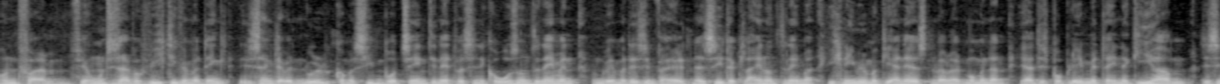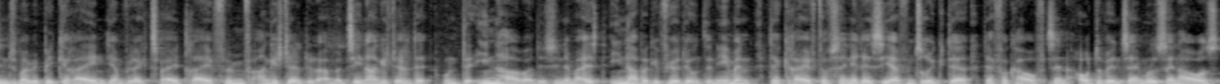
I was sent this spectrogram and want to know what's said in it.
Und vor allem für uns ist einfach wichtig, wenn man denkt, es sind glaube ich 0,7 Prozent in etwa sind die Großunternehmen. Und wenn man das im Verhältnis sieht, der Kleinunternehmer, ich nehme immer gerne erst, weil wir halt momentan ja das Problem mit der Energie haben. Das sind zum Beispiel Bäckereien, die haben vielleicht zwei, drei, fünf Angestellte oder einmal zehn Angestellte. Und der Inhaber, das sind ja meist inhabergeführte Unternehmen, der greift auf seine Reserven zurück, der, der verkauft sein Auto, wenn es sein muss, sein Haus,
